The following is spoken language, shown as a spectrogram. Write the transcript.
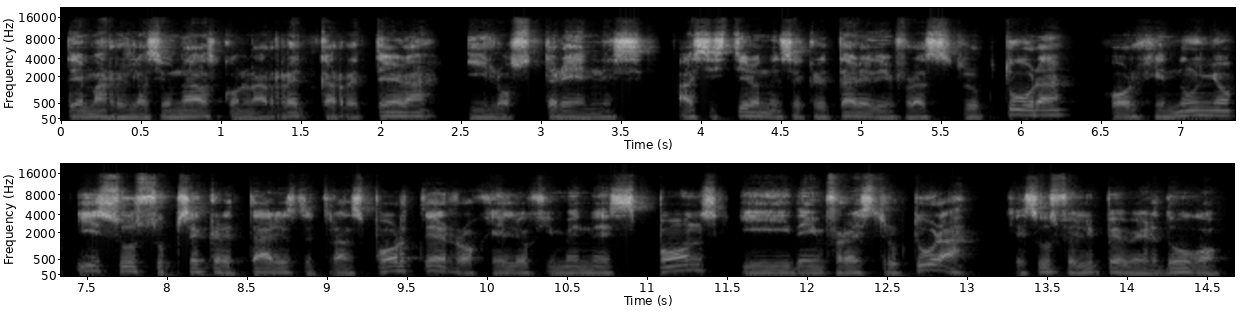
temas relacionados con la red carretera y los trenes. Asistieron el secretario de Infraestructura, Jorge Nuño, y sus subsecretarios de Transporte, Rogelio Jiménez Pons, y de Infraestructura, Jesús Felipe Verdugo.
